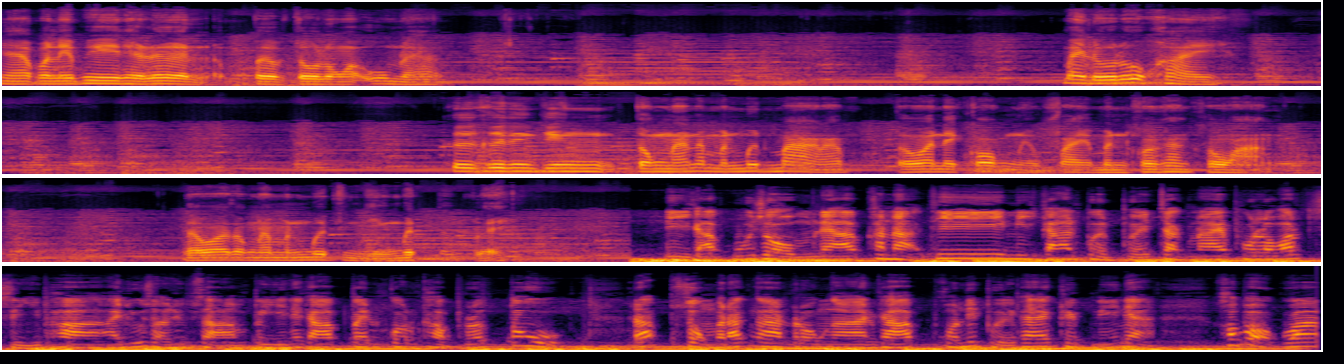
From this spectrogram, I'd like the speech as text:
นี่ยครับวันนี้พี่เทเลอร์เปิดประตูลงมาอุ้มเลยครับ ไม่รู้ลูกใคร คือคือจริง ๆ ตรงนั้นมันมืดมากนะครับ แต่ว่าในกล้องเนี่ยไฟมันค่อนข้างสว่าง แต่ว่าตรงนั้นมันมืดจริงๆมืดตึ๊บเลยนี่ครับคุณผู้ชมนะครับขณะที่มีการเปิดเผยจากนายพลวัตศรีพาอายุ 33 ปีนะครับเป็นคนขับรถตู้ รับส่งพนักงานโรงงานครับ คนที่เผยแพร่คลิปนี้เนี่ย เขาบอกว่า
